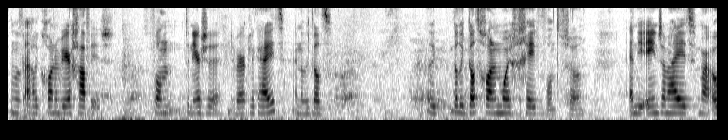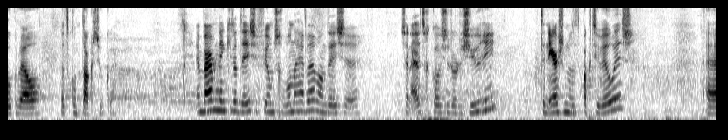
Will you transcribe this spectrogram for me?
Omdat het eigenlijk gewoon een weergave is van ten eerste de werkelijkheid. En dat ik dat, dat ik, dat ik dat gewoon een mooi gegeven vond of zo. En die eenzaamheid, maar ook wel dat contact zoeken. En waarom denk je dat deze films gewonnen hebben? Want deze zijn uitgekozen door de jury. Ten eerste omdat het actueel is. Uh,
